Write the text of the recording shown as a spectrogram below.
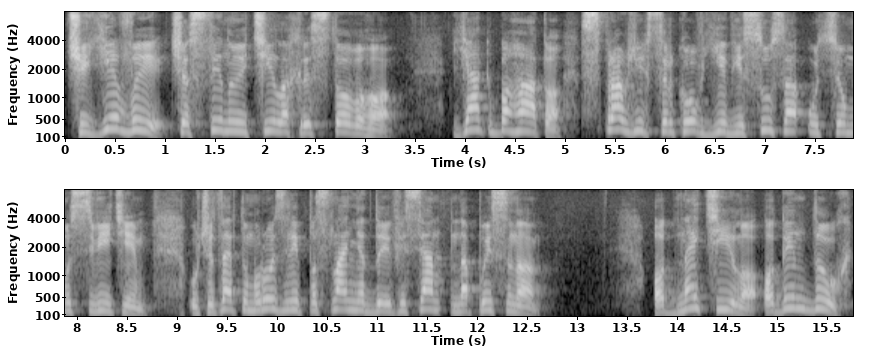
Чи є ви частиною тіла Христового? Як багато справжніх церков є в Ісуса у цьому світі? У четвертому розділі послання до Ефесян написано. Одне тіло, один дух,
